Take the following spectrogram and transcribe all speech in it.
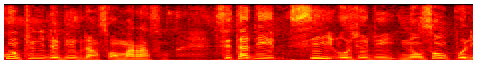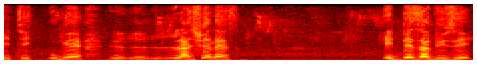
continue de vivre dans son marasme. C'est-à-dire, si aujourd'hui nos hommes politiques ou bien la jeunesse est désabusée,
